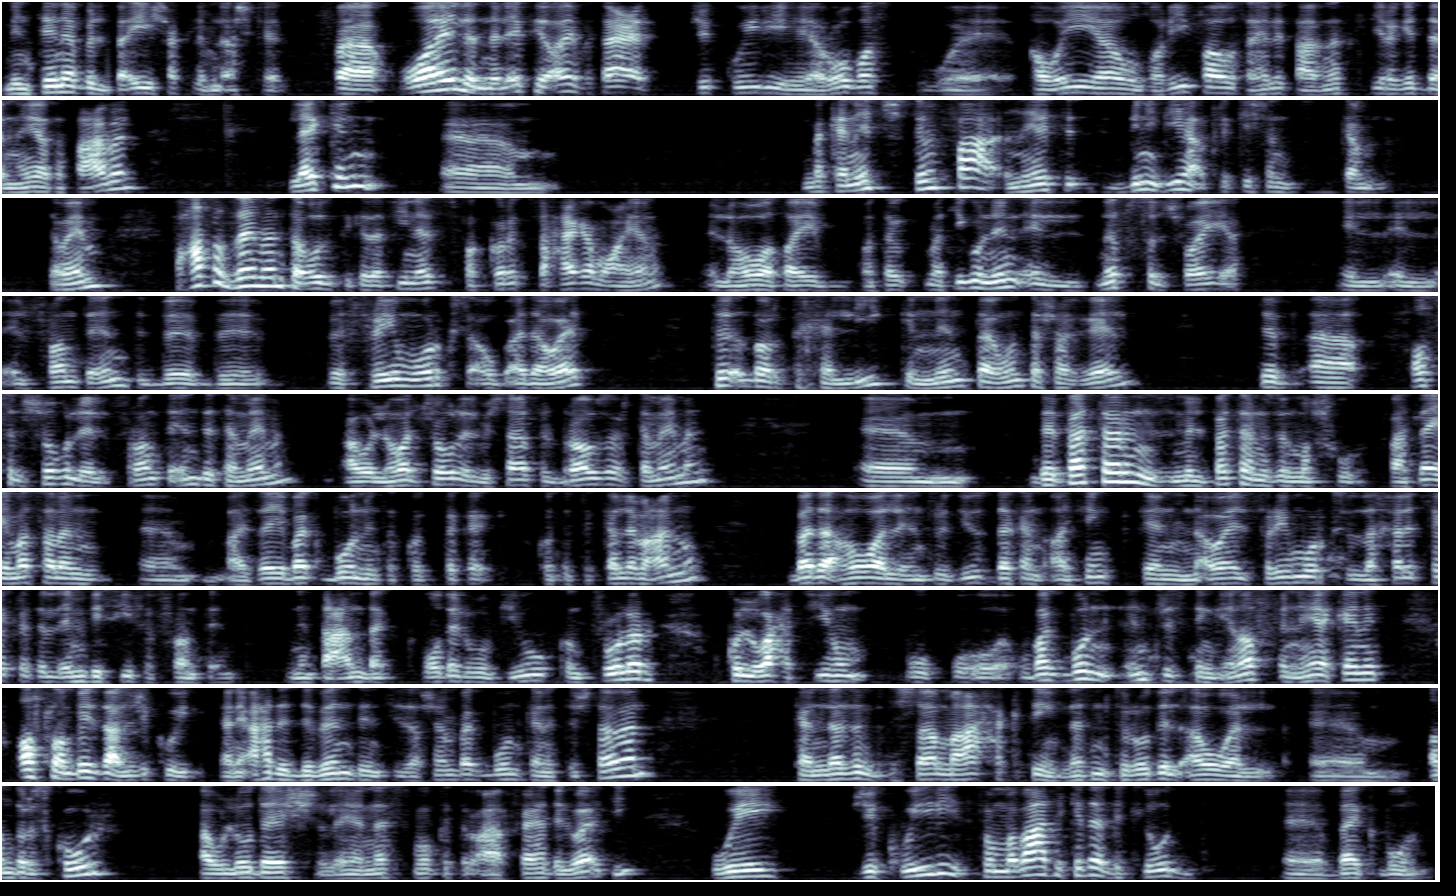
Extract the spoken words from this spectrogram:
maintainable بأي شكل من الأشكال. ف while إن ال API بتاعت jQuery هي robust وقوية وظريفة وسهلت على ناس كثيره جدا إن هي تتعامل لكن ما كانتش تنفع إن هي تتبني بيها applications كاملة. تمام؟ فحصل زي ما أنت قلت كده في ناس فكرت في حاجة معينة اللي هو طيب ما تيجوا ننقل نفصل شوية ال front end ب frameworks أو بأدوات تقدر تخليك إن أنت وأنت شغال تبقى فاصل شغل ال front end تماما أو اللي هو الشغل اللي بيشتغل في ال browser تماما ب patterns من ال patterns المشهورة. فهتلاقي مثلا زي Backbone أنت كنت كنت بتتكلم عنه. بدأ هو اللي introduce ده كان I think كان من أوائل ال frameworks اللي دخلت فكرة ال MVC في ال front end إن أنت عندك model و view controller وكل واحد فيهم و Backbone interesting enough إن هي كانت أصلا based على jQuery يعني أحد ال dependencies عشان Backbone كانت تشتغل كان لازم بتشتغل معاها حاجتين. لازم ت load الأول Underscore أو Lodash اللي هي الناس ممكن تبقى عارفاها دلوقتي و jQuery ثم بعد كده بت load Backbone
